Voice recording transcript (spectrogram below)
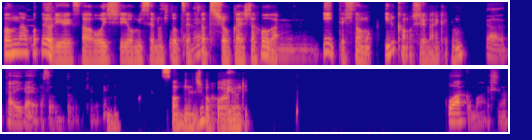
そんなことよりさ、美味しいお店の一つや二つ紹介した方がうん。いいって人もいるかもしれないけどね。いや大概はそうだと思うけどね。そんな情報より。怖くもあるしな。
